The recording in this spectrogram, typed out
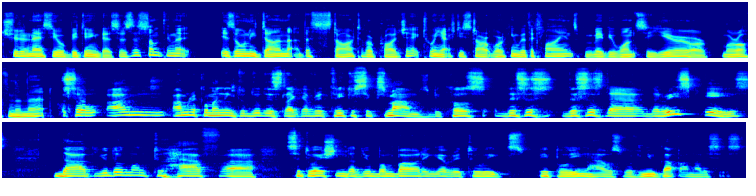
should an SEO be doing this? Is this something that is only done at the start of a project when you actually start working with a client, maybe once a year or more often than that? So I'm I'm recommending to do this like every three to six months because this is this is the the risk is that you don't want to have a situation that you're bombarding every two weeks people in house with new gap analysis.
